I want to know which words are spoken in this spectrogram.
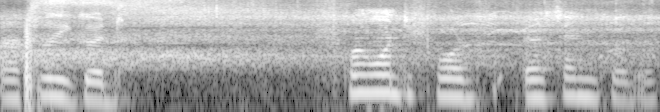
That's really good. Point one to four, uh, second quarter.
